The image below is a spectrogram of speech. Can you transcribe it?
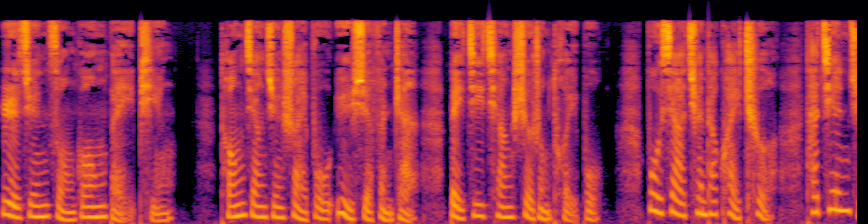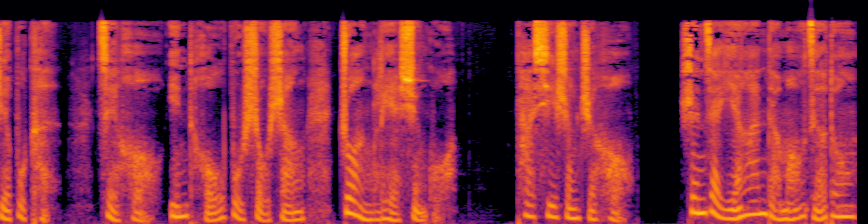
日军总攻北平，童将军率部浴血奋战，被机枪射中腿部，部下劝他快撤，他坚决不肯，最后因头部受伤壮烈殉国。他牺牲之后。身在延安的毛泽东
